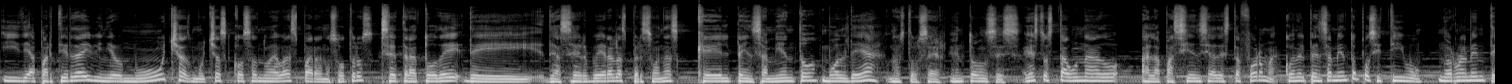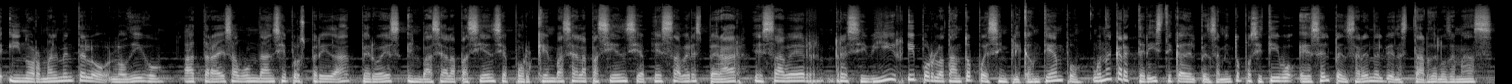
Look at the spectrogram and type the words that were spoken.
Y de, a partir de ahí vinieron muchas, muchas cosas nuevas para nosotros. Se trató de, de, de hacer ver a las personas que el pensamiento moldea nuestro ser. Entonces, esto está unado a la paciencia de esta forma. Con el pensamiento positivo, normalmente, y normalmente lo, lo digo, atraes abundancia y prosperidad, pero es en base a la paciencia. ¿Por qué en base a la paciencia? Es saber esperar, es saber recibir y por lo tanto pues implica un tiempo. Una característica del pensamiento positivo es el pensar en el bienestar de los demás.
